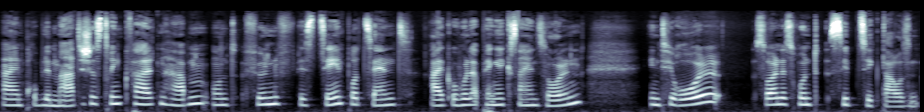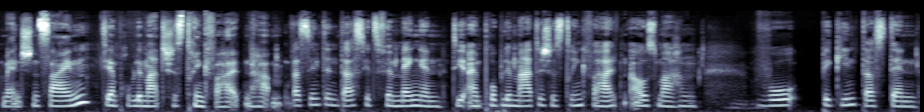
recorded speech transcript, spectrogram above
ein problematisches Trinkverhalten haben und fünf bis zehn Prozent alkoholabhängig sein sollen. In Tirol sollen es rund 70.000 Menschen sein, die ein problematisches Trinkverhalten haben. Was sind denn das jetzt für Mengen, die ein problematisches Trinkverhalten ausmachen? Wo beginnt das denn?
